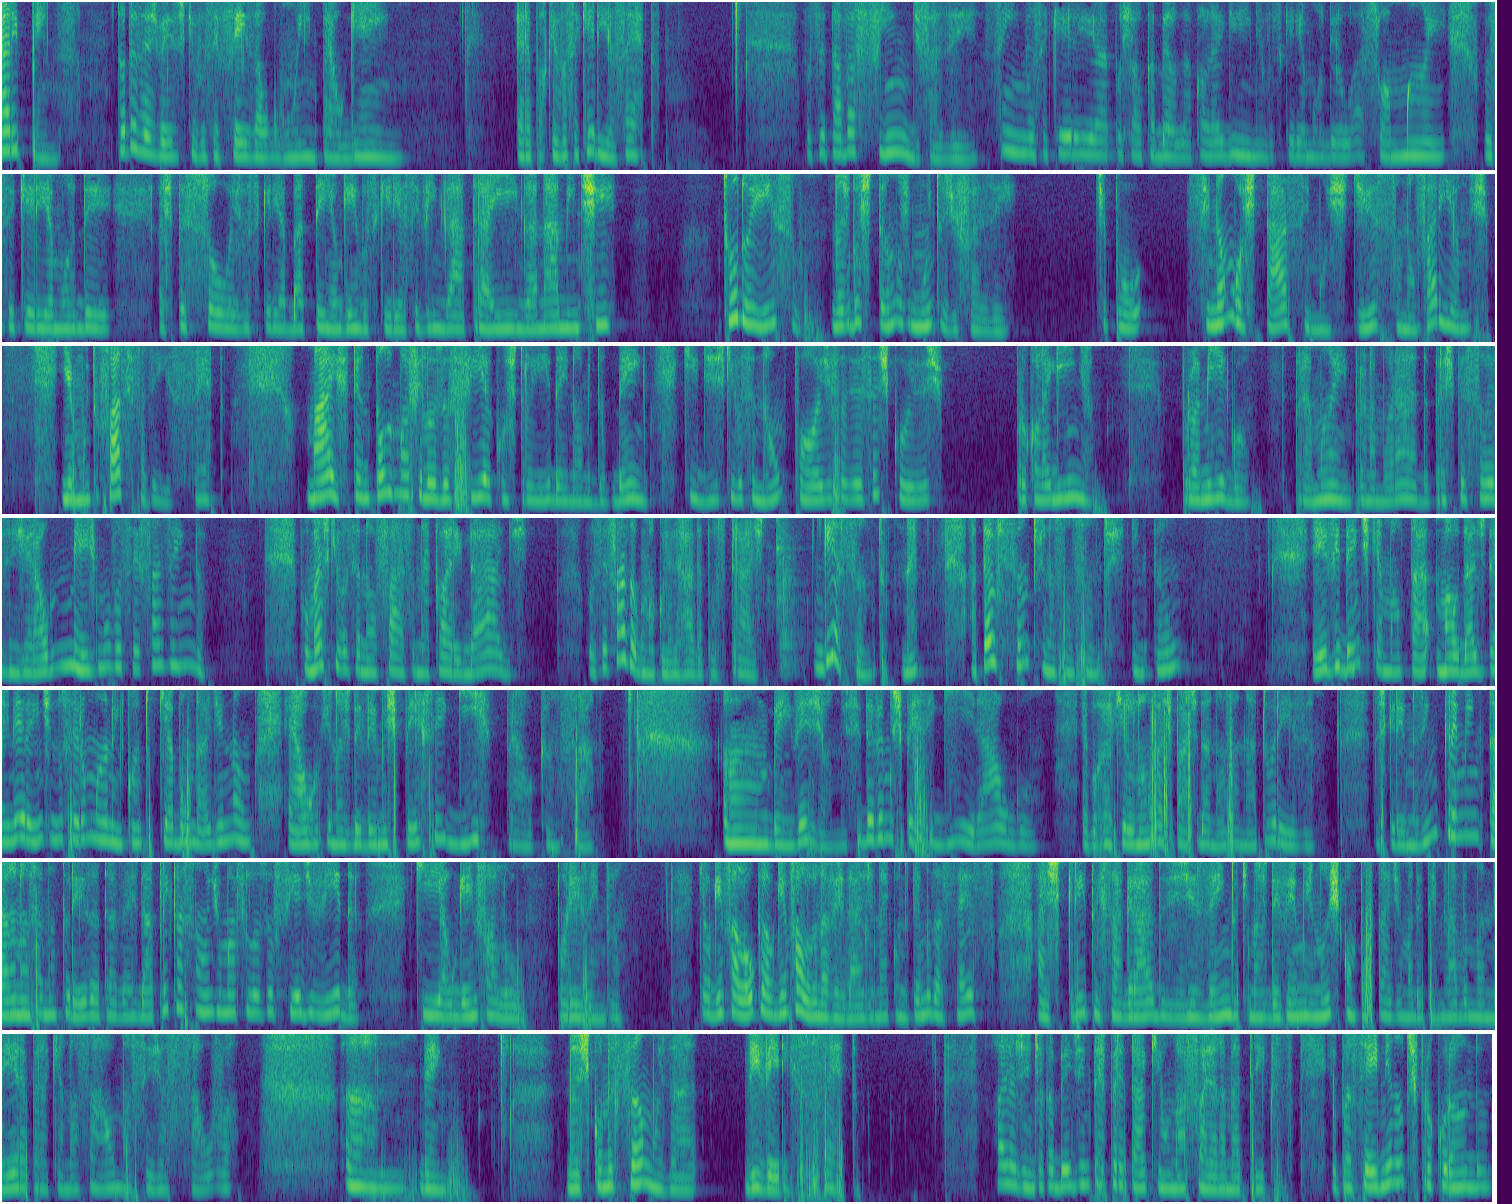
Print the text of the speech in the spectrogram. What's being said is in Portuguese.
Para e pensa. Todas as vezes que você fez algo ruim para alguém, era porque você queria, certo? Você estava afim de fazer. Sim, você queria puxar o cabelo da coleguinha, você queria morder a sua mãe, você queria morder as pessoas, você queria bater em alguém, você queria se vingar, trair, enganar, mentir. Tudo isso nós gostamos muito de fazer. Tipo, se não gostássemos disso, não faríamos. E é muito fácil fazer isso, certo? Mas tem toda uma filosofia construída em nome do bem que diz que você não pode fazer essas coisas pro coleguinha, pro amigo, para a mãe, para o namorado, para as pessoas em geral, mesmo você fazendo. Por mais que você não faça na claridade, você faz alguma coisa errada por trás. Ninguém é santo, né? Até os santos não são santos. Então, é evidente que a maldade está inerente no ser humano, enquanto que a bondade não. É algo que nós devemos perseguir para alcançar. Hum, bem, vejamos. Se devemos perseguir algo, é porque aquilo não faz parte da nossa natureza. Nós queremos incrementar a nossa natureza através da aplicação de uma filosofia de vida que alguém falou, por exemplo que alguém falou, que alguém falou, na verdade, né? Quando temos acesso a escritos sagrados dizendo que nós devemos nos comportar de uma determinada maneira para que a nossa alma seja salva. bem, nós começamos a viver isso, certo? Olha, gente, acabei de interpretar aqui uma falha na Matrix. Eu passei minutos procurando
